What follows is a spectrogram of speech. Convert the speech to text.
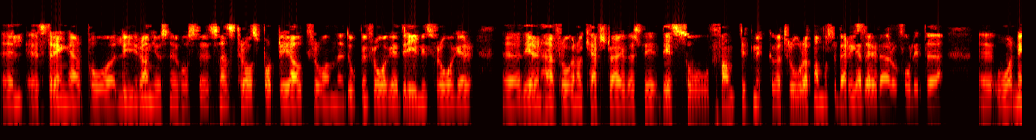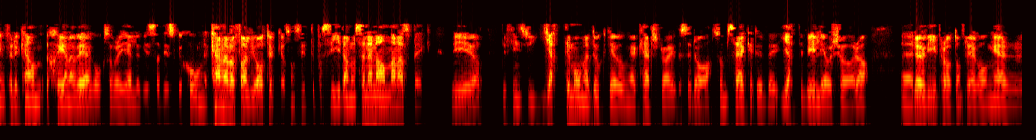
eh, strängar på lyran just nu hos eh, svensk travsport. Det är allt från dopingfrågor, drivningsfrågor eh, Det är den här frågan om catchdrivers. Det, det är så ofantligt mycket. Och jag tror att man måste börja reda det där och få lite eh, ordning. För det kan skena iväg också vad det gäller vissa diskussioner. Kan i alla fall jag tycka som sitter på sidan. Och sen en annan aspekt. Det är ju att det finns ju jättemånga duktiga unga catchdrivers idag. Som säkert är jättevilliga att köra. Eh, Det har vi pratat om flera gånger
